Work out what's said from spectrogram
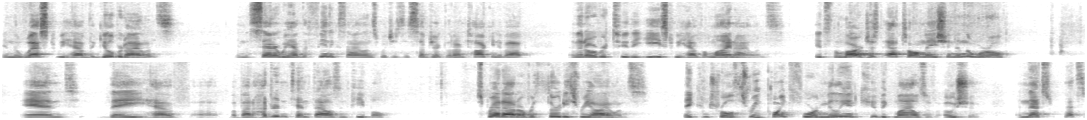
In the west, we have the Gilbert Islands. In the center, we have the Phoenix Islands, which is the subject that I'm talking about. And then over to the east, we have the Line Islands. It's the largest atoll nation in the world, and they have uh, about 110,000 people spread out over 33 islands. They control 3.4 million cubic miles of ocean. And that's, that's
